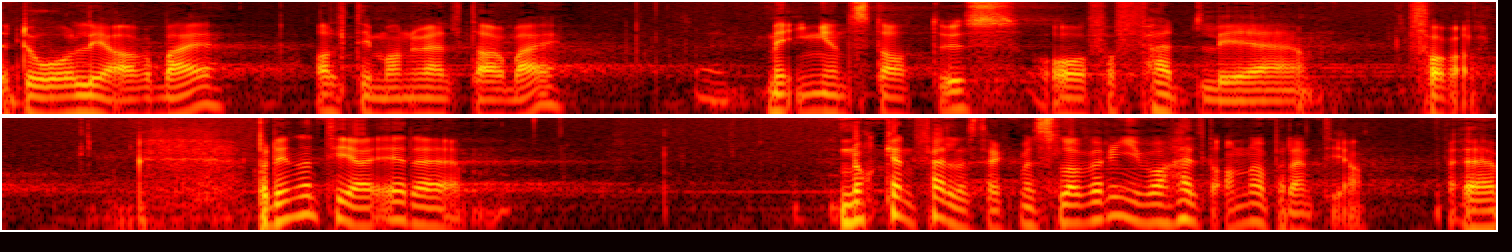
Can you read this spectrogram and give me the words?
dårlig arbeid. Alltid manuelt arbeid med ingen status og forferdelige forhold. På denne tida er det noen fellestrekk, men slaveri var helt annet på den tida. Eh,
